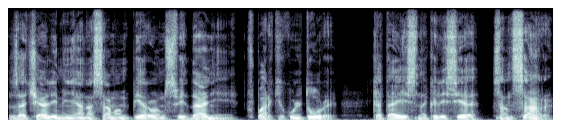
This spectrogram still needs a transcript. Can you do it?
зачали меня на самом первом свидании в парке культуры, катаясь на колесе сансара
